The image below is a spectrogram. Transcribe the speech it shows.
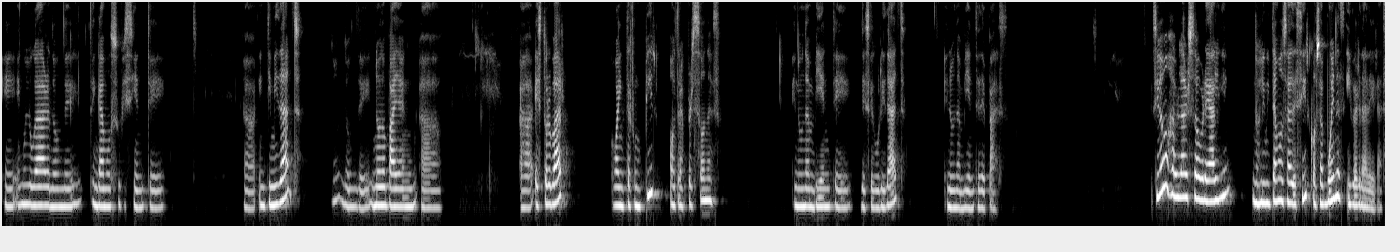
eh, en un lugar donde tengamos suficiente ah, intimidad, donde no nos vayan a estorbar o a interrumpir otras personas en un ambiente de seguridad, en un ambiente de paz. Si vamos a hablar sobre alguien, nos limitamos a decir cosas buenas y verdaderas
